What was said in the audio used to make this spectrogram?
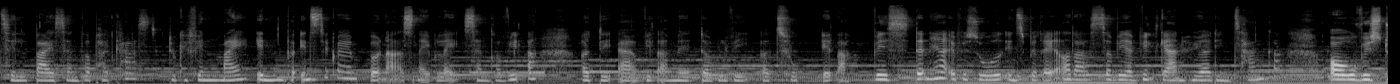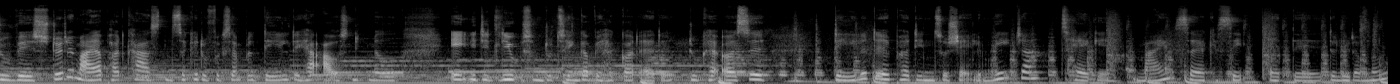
til By Sandra Podcast. Du kan finde mig inde på Instagram under snabelag Sandra Viller, og det er Viller med W og to eller. Hvis den her episode inspirerede dig, så vil jeg vildt gerne høre dine tanker. Og hvis du vil støtte mig og podcasten, så kan du for eksempel dele det her afsnit med en i dit liv, som du tænker vil have godt af det. Du kan også dele det på dine sociale medier, tagge mig, så jeg kan se, at øh, lytter med.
